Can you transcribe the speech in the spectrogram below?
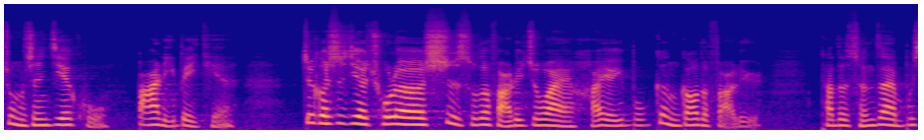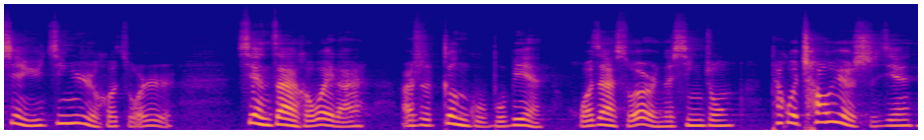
众生皆苦，巴黎贝甜。这个世界除了世俗的法律之外，还有一部更高的法律，它的存在不限于今日和昨日、现在和未来，而是亘古不变，活在所有人的心中。它会超越时间，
